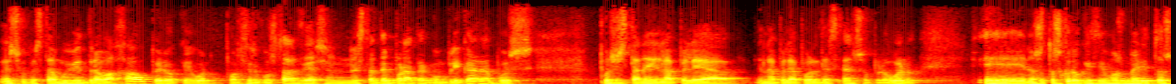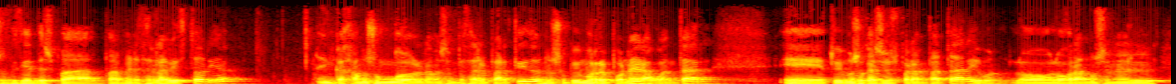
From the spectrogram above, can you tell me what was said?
eso, que está muy bien trabajado, pero que, bueno, por circunstancias en esta temporada tan complicada, pues, pues están ahí en la pelea, en la pelea por el descenso. Pero bueno, eh, nosotros creo que hicimos méritos suficientes para merecer la victoria. Encajamos un gol nada más empezar el partido, nos supimos reponer, aguantar. Eh, tuvimos ocasiones para empatar y bueno, lo logramos en el,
